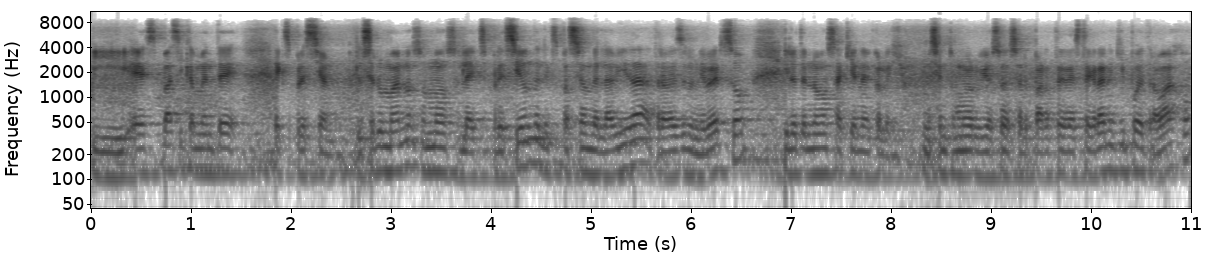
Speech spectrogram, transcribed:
y es básicamente expresión. El ser humano somos la expresión de la expansión de la vida a través del universo y lo tenemos aquí en el colegio. Me siento muy orgulloso de ser parte de este gran equipo de trabajo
